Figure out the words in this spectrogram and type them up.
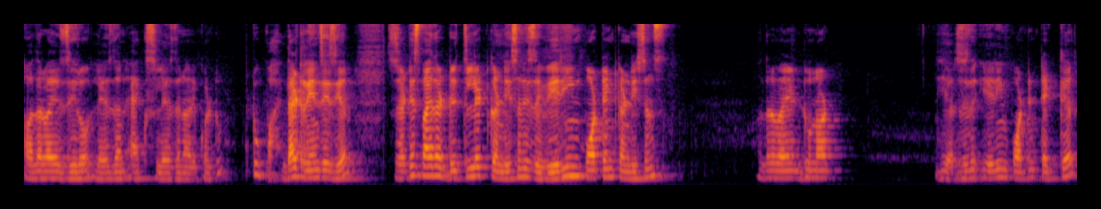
otherwise 0 less than x less than or equal to 2 pi. That range is here. So satisfy the Dirichlet condition is a very important conditions. Otherwise do not here. This is a very important take care.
